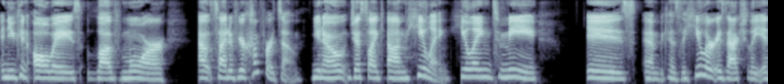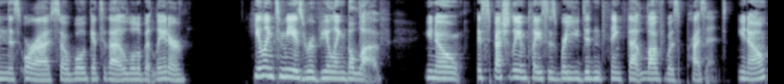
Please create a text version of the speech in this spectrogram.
And you can always love more outside of your comfort zone. You know, just like um healing. Healing to me is um because the healer is actually in this aura, so we'll get to that a little bit later. Healing to me is revealing the love. You know, especially in places where you didn't think that love was present, you know?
